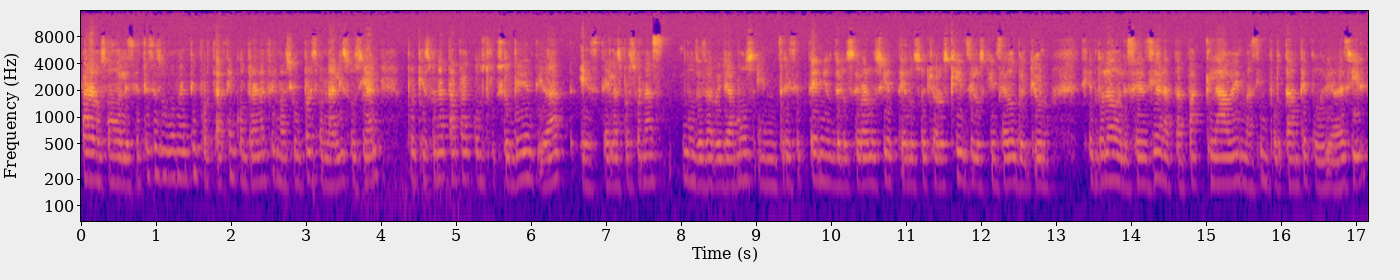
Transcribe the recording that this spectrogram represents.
Para los adolescentes es sumamente importante encontrar la afirmación personal y social porque es una etapa de construcción de identidad. Este, las personas nos desarrollamos en tres septenios, de los 0 a los 7, de los 8 a los 15, de los 15 a los 21, siendo la adolescencia la etapa clave más importante, podría decir,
